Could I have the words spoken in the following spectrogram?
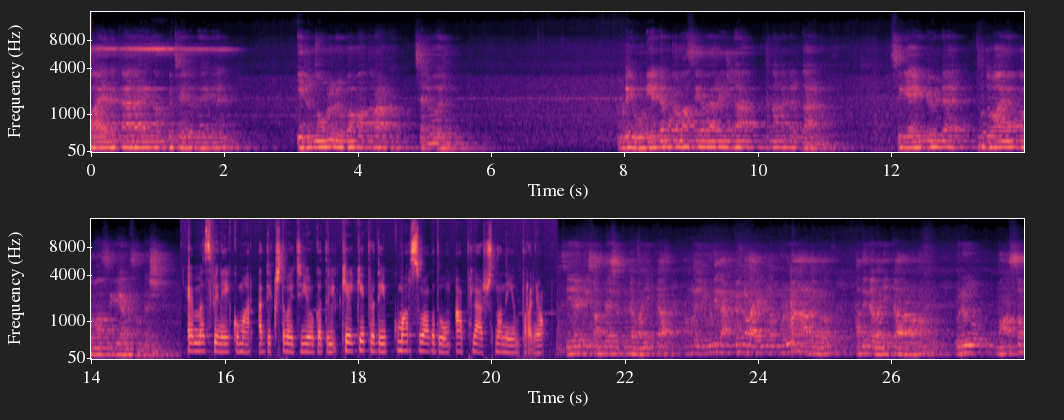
വായനക്കാരായി നമുക്ക് ചേരുന്നതിന് ഇരുന്നൂറ് രൂപ മാത്രമാണ് ചെലവ് വരുന്നത്. നമ്മുടെ യൂണിയന്റെ മുഖമാസിക വേറെ ഇല്ല എന്നാണ് എന്റെ ഉദാഹരണം ധാരണ. സി ഐ ടിയുടെ പൊതുവായ മുഖമാസികയാണ് സന്ദേശം. എം എസ് വിനയ് കുമാർ അധ്യക്ഷത വഹിച്ച യോഗത്തിൽ കെ കെ പ്രദീപ് കുമാർ സ്വാഗതവും അഭിലാഷ് നന്ദിയും പറഞ്ഞു. സി ഐ ടി സന്ദേശത്തിന്റെ വരിക്കാർ നമ്മുടെ യൂണിയൻ അംഗങ്ങളായിട്ടുള്ള മുഴുവൻ ആളുകളും അതിന്റെ വരിക്കാറാവണം ഒരു മാസം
